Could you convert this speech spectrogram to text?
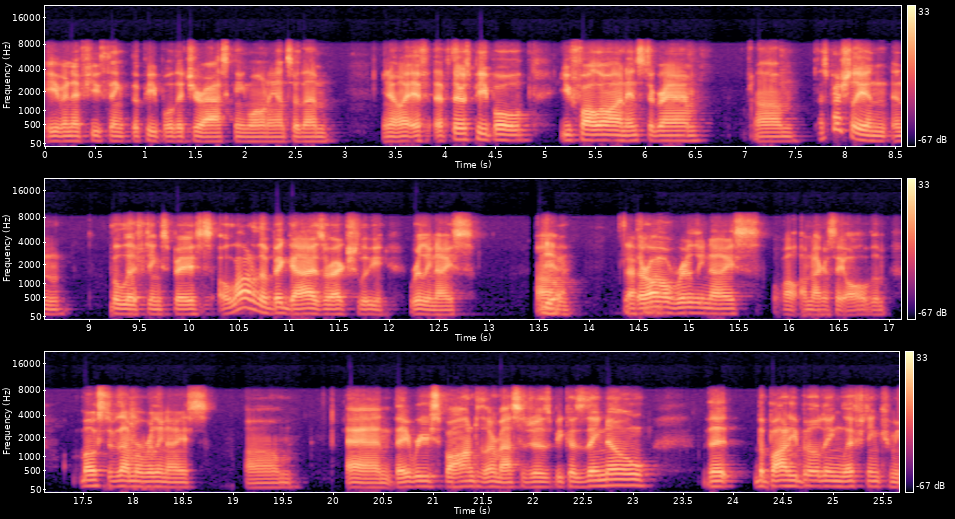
even if you think the people that you're asking won't answer them. You know, if, if there's people you follow on Instagram, um, especially in, in the lifting space, a lot of the big guys are actually really nice. Um, Yeah, Definitely. They're all really nice. Well, I'm not gonna say all of them. Most of them are really nice, um, and they respond to their messages because they know that the bodybuilding lifting community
